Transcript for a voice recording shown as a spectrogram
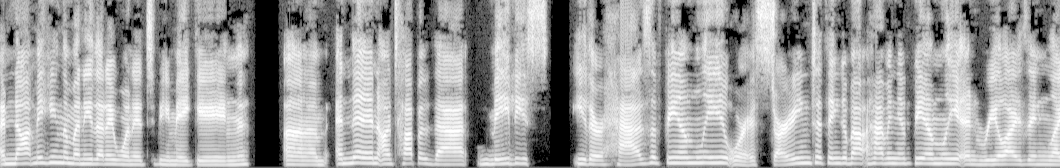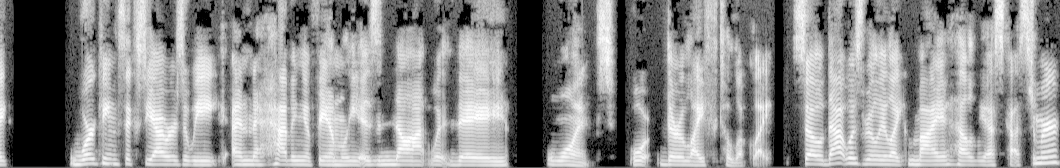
I'm not making the money that I wanted to be making. Um, and then on top of that, maybe either has a family or is starting to think about having a family and realizing like, working 60 hours a week and having a family is not what they want or their life to look like. So that was really like my hell yes customer.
